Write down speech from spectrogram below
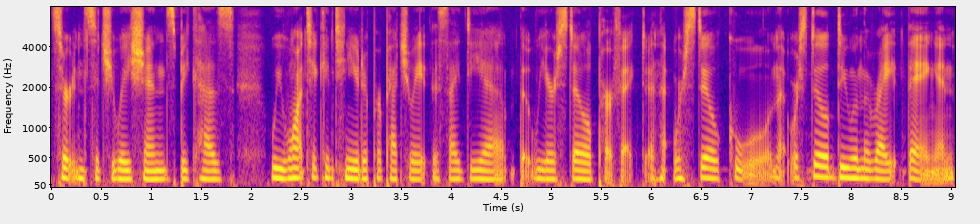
certain situations because we want to continue to perpetuate this idea that we are still perfect and that we're still cool and that we're still doing the right thing. And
